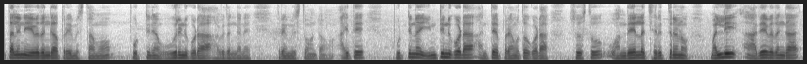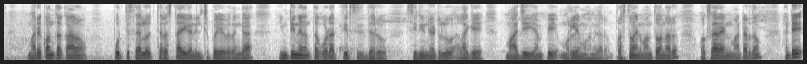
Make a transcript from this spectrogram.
తల్లిని ఏ విధంగా ప్రేమిస్తామో పుట్టిన ఊరిని కూడా ఆ విధంగానే ప్రేమిస్తూ ఉంటాము. అయితే పుట్టిన ఇంటిని కూడా అంతే ప్రేమతో కూడా చూస్తూ వందేళ్ళ చరిత్రను మళ్ళీ అదే విధంగా మరికొంతకాలం పూర్తిస్థాయిలో పూర్తి స్థాయిలో చిరస్థాయిగా నిలిచిపోయే విధంగా ఇంటిని అంతా కూడా తీర్చిదిద్దారు సినీ నటులు అలాగే మాజీ ఎంపీ మురళీమోహన్ గారు. ప్రస్తుతం ఆయన మనతో ఉన్నారు. ఒకసారి ఆయన మాట్లాడదాం. అంటే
